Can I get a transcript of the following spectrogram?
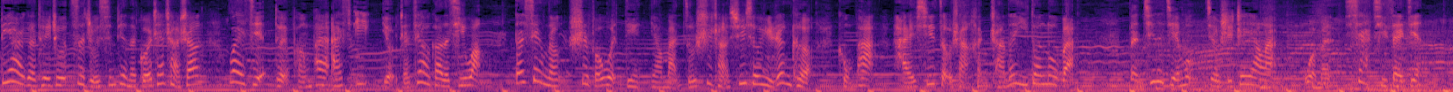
第二个推出自主芯片的国产厂商，外界对澎湃 S 一有着较高的期望，但能是否稳定，要满足市场需求与认可，恐怕还需走上很长的一段路吧。本期的节目就是这样啦，我们下期再见。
